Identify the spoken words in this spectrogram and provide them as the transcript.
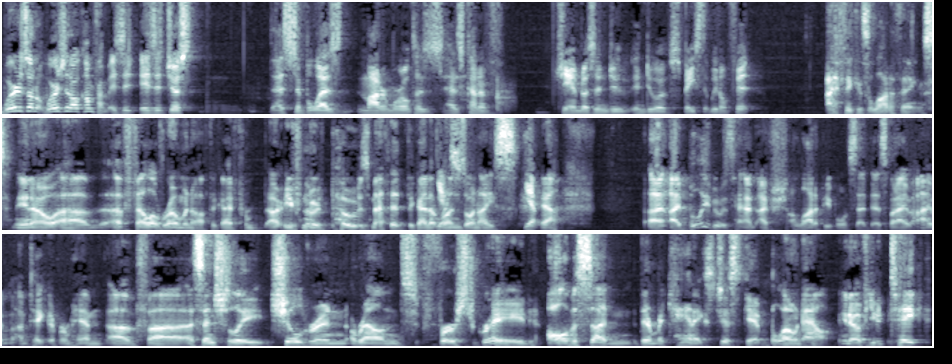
where does it, where does it all come from? Is it, is it just as simple as modern world has has kind of jammed us into into a space that we don't fit. I think it's a lot of things. You know, uh, a fellow Romanov, the guy from, are you familiar with Pose method? The guy that Yes. runs on ice? Yep. Yeah. I, I believe it was him. I've, a lot of people have said this, but I, I'm, I'm taking it from him. Of uh, essentially children around first grade, all of a sudden their mechanics just get blown out. You know, if you take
